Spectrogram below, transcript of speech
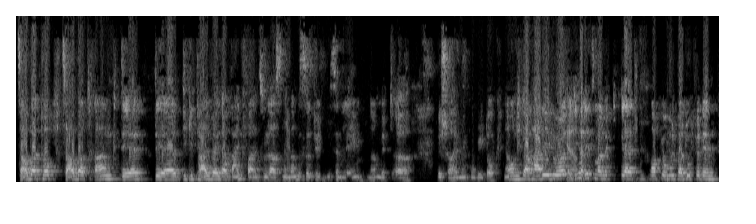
Zaubertopf, Zaubertrank der, der Digitalwelt auch reinfallen zu lassen. Ja. Und dann ist es natürlich ein bisschen lame ne, mit äh, Beschreiben in Google Doc. Ne? Und ich glaube, Hadi, du, genau. ich hatte jetzt mal mit gleich aufgeholt, weil du für den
